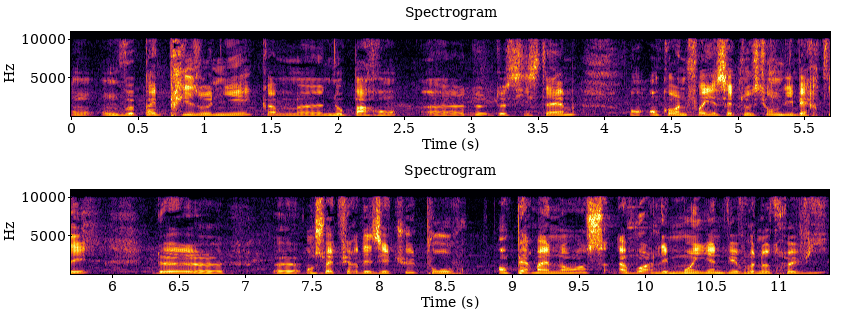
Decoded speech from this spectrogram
on ne veut pas être prisonnier comme euh, nos parents euh, de, système. encore une fois, il y a cette notion de liberté, de on souhaite faire des études pour en permanence avoir les moyens de vivre notre vie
